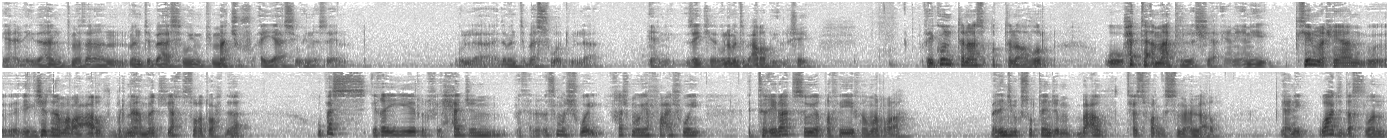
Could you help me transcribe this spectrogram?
يعني إذا أنت مثلا ما أنت باسيوي يمكن ما تشوف أي اسيوي هنا زين. ولا إذا ما أنت بأسود ولا يعني زي كذا ولا ما أنت بعربي ولا شيء. فيكون التناسق التناظر وحتى أماكن الأشياء. يعني يعني كثير من الأحيان شفت أنا مرة عرض برنامج ياخذ صورة واحدة وبس يغير في حجم مثلا أسمه شوي خشمه ويرفعه شوي التغييرات تسويها طفيفة مرة. بعدين يجيب لك صورتين جنب بعض تحس فرق السماء عن الأرض. يعني واجد أصلا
